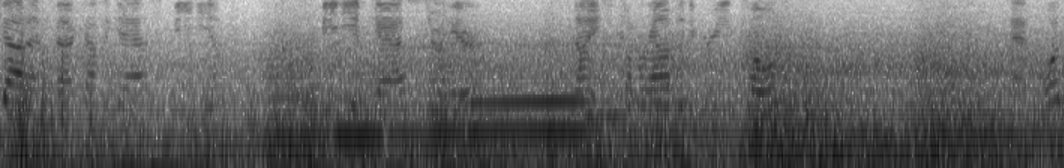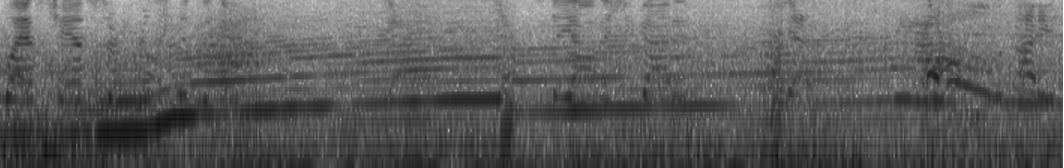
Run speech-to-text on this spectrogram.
Got it. Back on the gas, medium. Medium gas through here. Nice. Come around to the green cone. And one last chance to really hit the gas. Yeah. Yes. Stay on it. You got it. Yes. Oh, nice.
